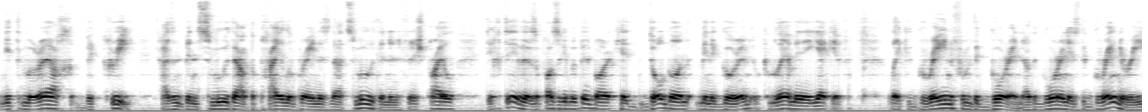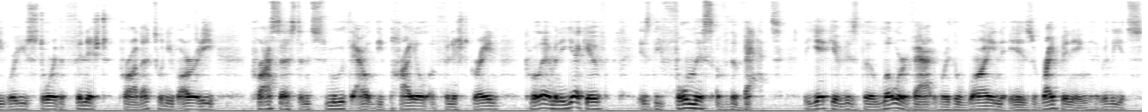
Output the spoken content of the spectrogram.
nitmerech bekri hasn't been smoothed out. The pile of grain is not smooth, and in a finished pile, there's a pasuk in Bamidbar kedogon minagurin ukamlea yekiv, like grain from the gorin. Now, the gorin is the granary where you store the finished product when you've already processed and smoothed out the pile of finished grain. Kamlea yekiv is the fullness of the vat. The yekiv is the lower vat where the wine is ripening. Really, it's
